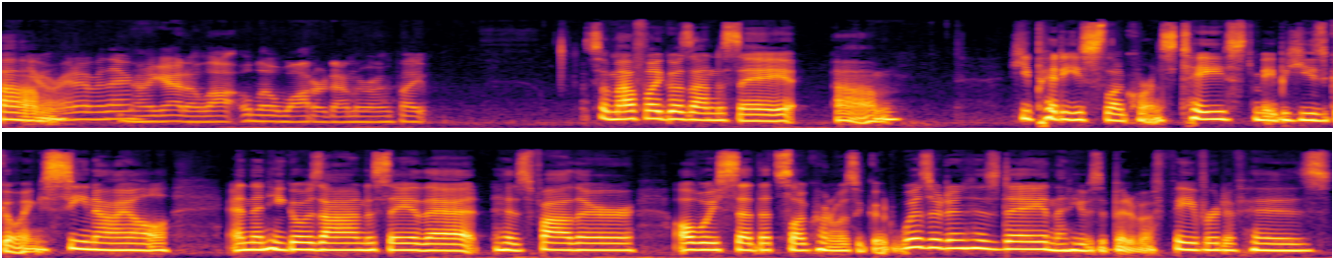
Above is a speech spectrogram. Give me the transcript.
Um, you right over there. I got a lot, a little water down the wrong pipe. So Malfoy goes on to say um, he pities Slughorn's taste. Maybe he's going senile. And then he goes on to say that his father always said that Slughorn was a good wizard in his day and that he was a bit of a favorite of his.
